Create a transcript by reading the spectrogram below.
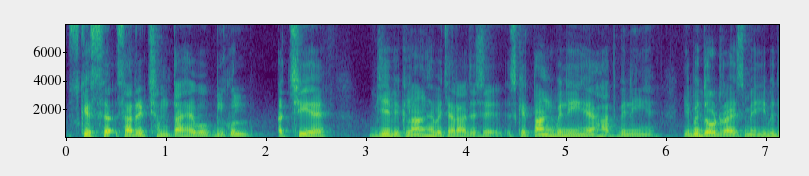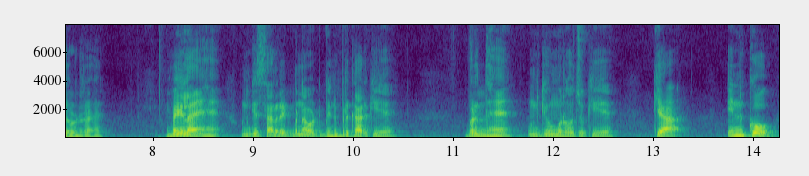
उसके शारीरिक क्षमता है, वो बिल्कुल अच्छी है। ये विकलांग है बेचारा, जैसे इसके टांग भी नहीं है, हाथ भी नहीं है। ये भी दौड़ रहा है इसमें, ये भी दौड़ रहा है। महिलाएँ हैं, उनकी शारीरिक बनावट भिन्न प्रकार की है। वृद्ध हैं, उनकी उम्र हो चुकी है। क्या इनको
